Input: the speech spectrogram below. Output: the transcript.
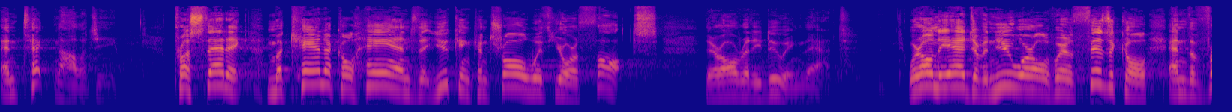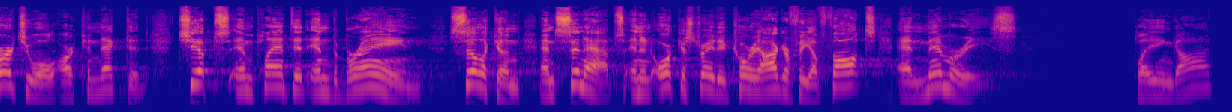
and technology. Prosthetic, mechanical hands that you can control with your thoughts. They're already doing that. We're on the edge of a new world where the physical and the virtual are connected. Chips implanted in the brain, silicon and synapse in an orchestrated choreography of thoughts and memories playing God?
